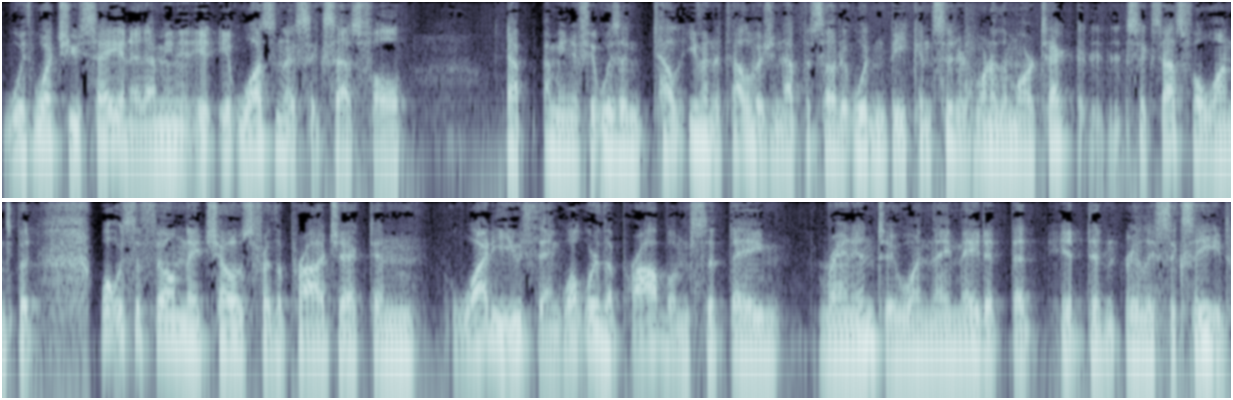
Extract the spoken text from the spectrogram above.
with what you say in it. I mean, it, it wasn't a successful ep- I mean, if it was a tel- even a television episode, it wouldn't be considered one of the more tech- successful ones. But what was the film they chose for the project, and why do you think? What were the problems that they ran into when they made it that it didn't really succeed?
